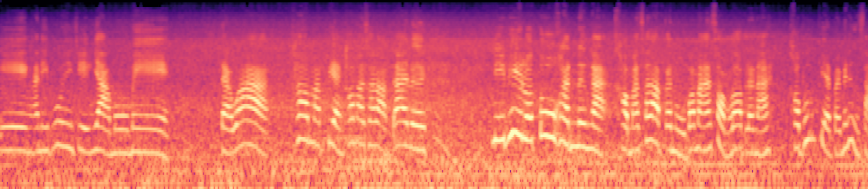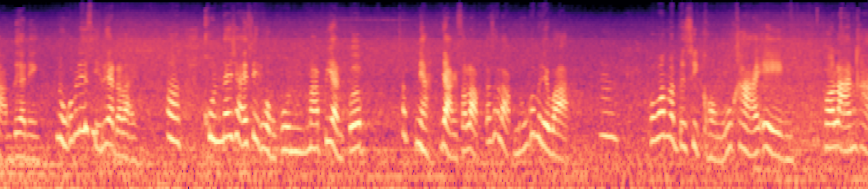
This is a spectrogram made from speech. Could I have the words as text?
เองอันนี้พูดจริงๆ อย่าโมเม แต่ว่าเข้ามาเปลี่ยนเข้ามาสลับได้เลย มีพี่รถตู้คันหนึ่งอะ เขามาสลับกับหนูประมาณสองรอบแล้วนะเขาเพิ่งเปลี่ยนไปไม่ถึงสามเดือนเองหนูก็ไม่ได้ซีเรียสอะไรอคุณได้ใช้สิทธิ์ของคุณมาเปลี่ยนปุ๊บเนี่ยอยากสลับก็สลับหนูก็ไม่ได้ว่าอื ราะว่ามันเป็นสิทธิ์ของลูกค้าเอง เพราะร้านค้า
